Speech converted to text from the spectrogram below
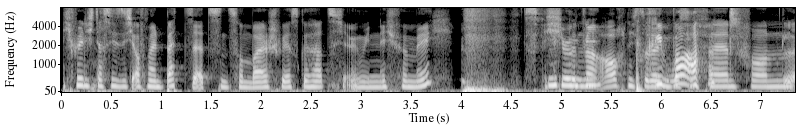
ich will nicht, dass sie sich auf mein Bett setzen zum Beispiel. Das gehört sich irgendwie nicht für mich. Ich bin da auch nicht so der große privat. Fan von.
